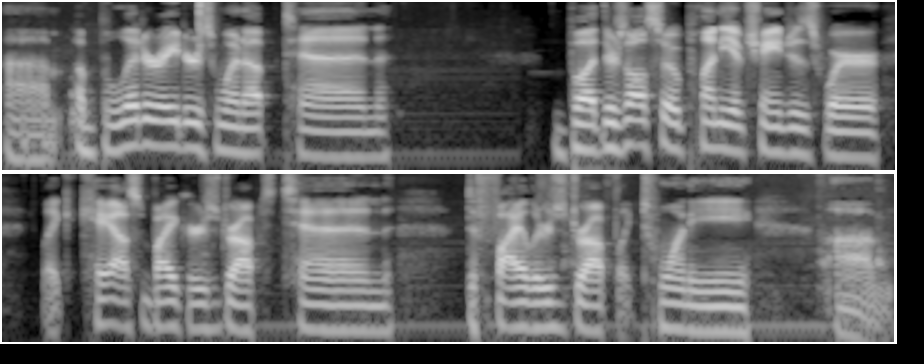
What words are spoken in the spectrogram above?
Um, Obliterators went up 10. But there's also plenty of changes where, like, Chaos Bikers dropped 10. Defilers dropped like 20. Um,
